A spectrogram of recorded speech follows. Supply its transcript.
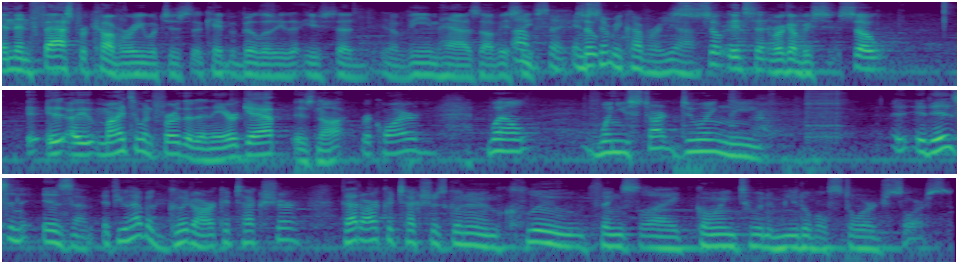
and then fast recovery, which is a capability that you said you know Veeam has, obviously. I'm sorry, So- instant recovery, yeah. So instant recovery. So, i- i- am I to infer that an air gap is not required? Well, when you start doing the, it- is and isn't. If you have a good architecture, that architecture is going to include things like going to an immutable storage source.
